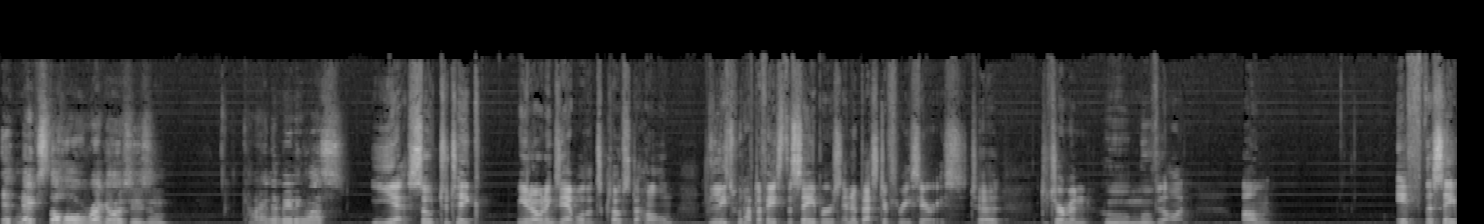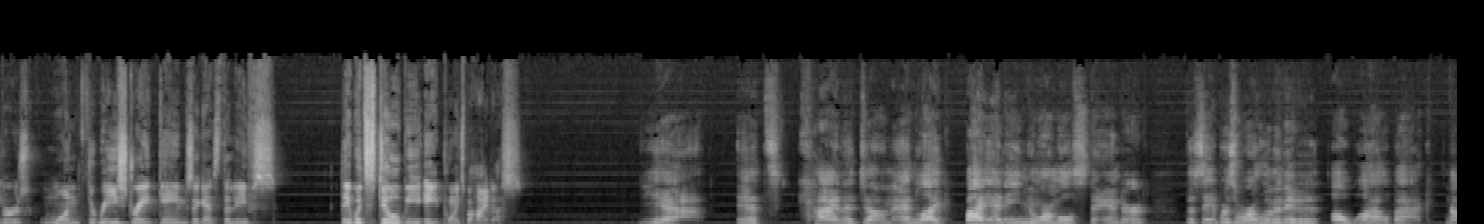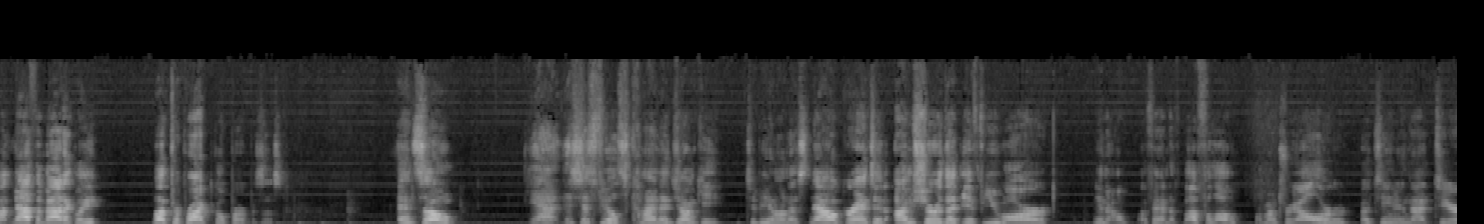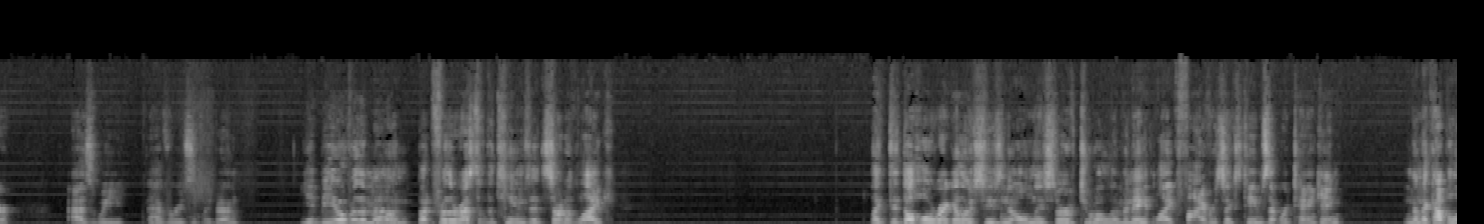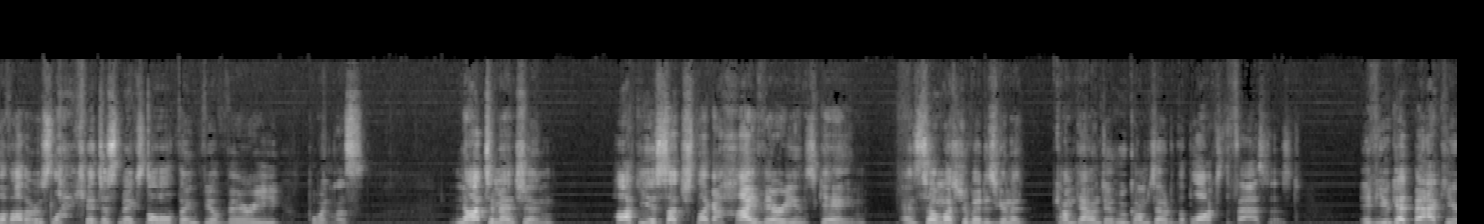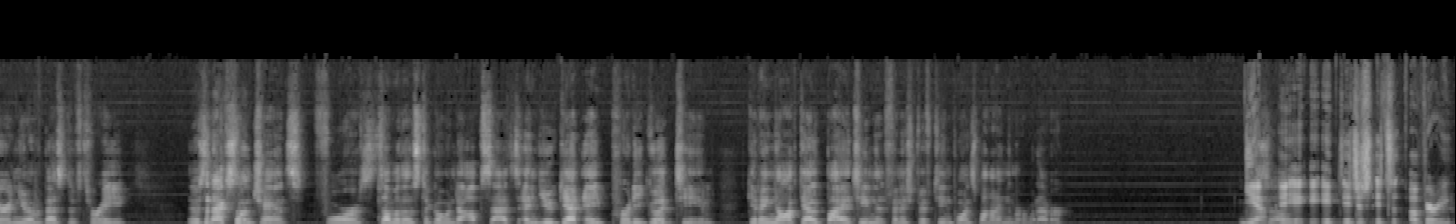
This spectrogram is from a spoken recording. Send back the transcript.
It makes the whole regular season kind of meaningless. Yes. So to take you know an example that's close to home, the Leafs would have to face the Sabres in a best of three series to determine who moves on. Um, if the Sabres won three straight games against the Leafs, they would still be eight points behind us. Yeah, it's kind of dumb. And, like, by any normal standard, the Sabres were eliminated a while back. Not mathematically, but for practical purposes. And so, yeah, this just feels kind of junky, to be honest. Now, granted, I'm sure that if you are, you know, a fan of Buffalo or Montreal or a team in that tier, as we have recently been, you'd be over the moon. But for the rest of the teams, it's sort of like like did the whole regular season only serve to eliminate like five or six teams that were tanking and then a couple of others like it just makes the whole thing feel very pointless not to mention hockey is such like a high variance game and so much of it is going to come down to who comes out of the blocks the fastest. If you get back here and you have a best of 3 there's an excellent chance for some of those to go into upsets and you get a pretty good team getting knocked out by a team that finished 15 points behind them or whatever. Yeah, So- it, it, it just it's a very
